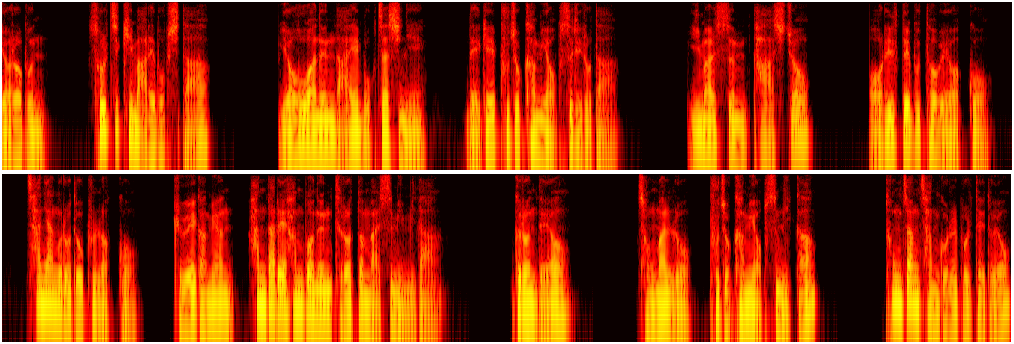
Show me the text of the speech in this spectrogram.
여러분, 솔직히 말해봅시다. 여호와는 나의 목자시니 내게 부족함이 없으리로다. 이 말씀 다 아시죠? 어릴 때부터 외웠고, 찬양으로도 불렀고, 교회 가면 한 달에 한 번은 들었던 말씀입니다. 그런데요, 정말로 부족함이 없습니까? 통장 잔고를 볼 때도요?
